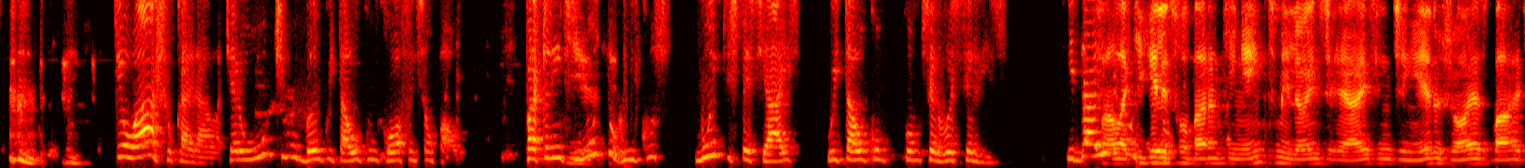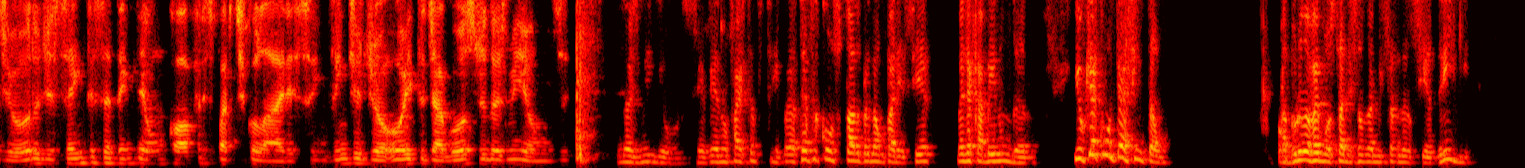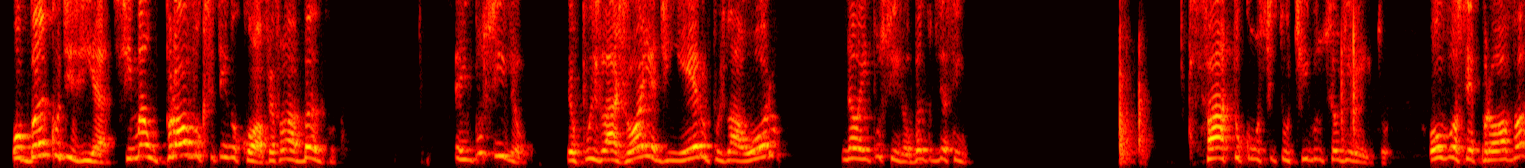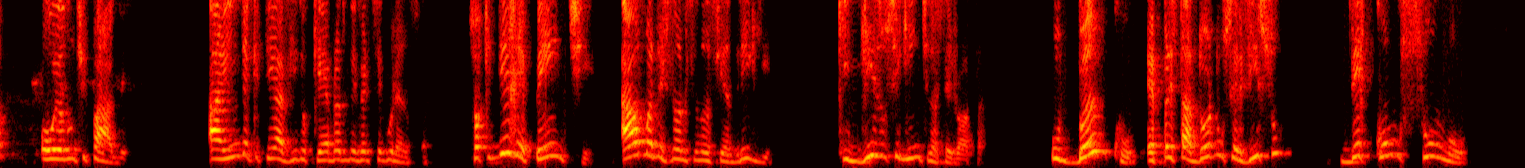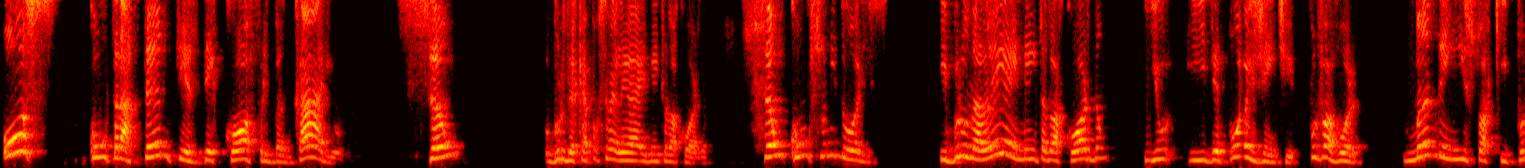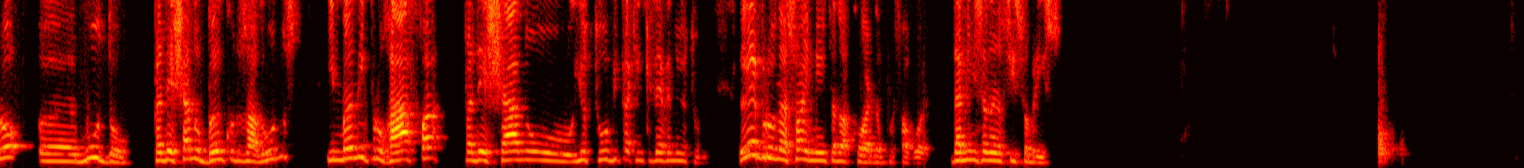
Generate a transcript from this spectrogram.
Que eu acho, Cairala, que era o último banco Itaú com cofre em São Paulo. Para clientes yeah. muito ricos, muito especiais, o Itaú conservou esse serviço. E daí Fala aqui que eles roubaram 500 milhões de reais em dinheiro, joias, barra de ouro de 171 cofres particulares, em 28 de agosto de 2011. 2011, você vê, não faz tanto tempo. Eu até fui consultado para dar um parecer, mas acabei não dando. E o que acontece então? A Bruna vai mostrar a decisão da ministra Nancy Andrighi. O banco dizia, Simão, prova o que você tem no cofre. Eu falava, banco, é impossível. Eu pus lá joia, dinheiro, pus lá ouro. Não, é impossível. O banco dizia assim, fato constitutivo do seu direito. Ou você prova, ou eu não te pago. Ainda que tenha havido quebra do dever de segurança. Só que, de repente, há uma decisão da Nancy Andrighi que diz o seguinte no STJ. O banco é prestador de um serviço de consumo. Os contratantes de cofre bancário são. Bruno, daqui a pouco você vai ler a emenda do acórdão. São consumidores. E, Bruna, leia a emenda do acórdão e, e depois, gente, por favor, mandem isso aqui pro uh, Moodle para deixar no banco dos alunos e mandem para o Rafa para deixar no YouTube, para quem quiser ver no YouTube. Lê, Bruna, só a emenda do acórdão, por favor, da ministra Nancy sobre isso.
